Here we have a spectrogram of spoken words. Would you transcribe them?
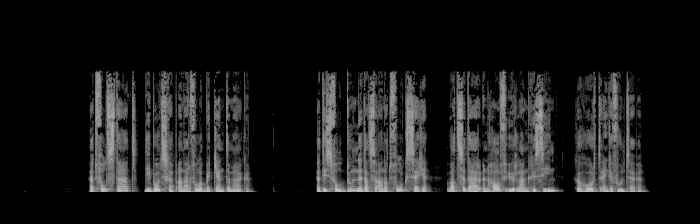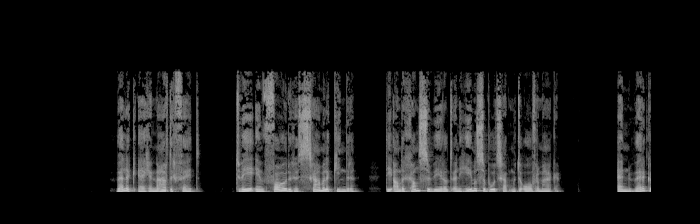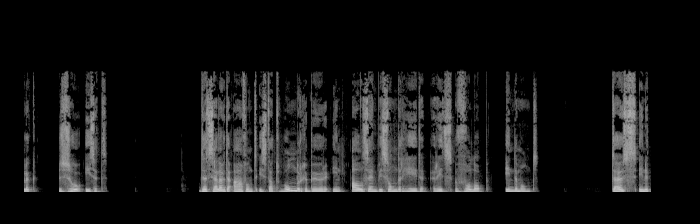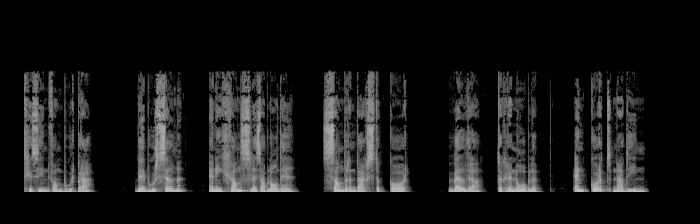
Het volstaat die boodschap aan haar volk bekend te maken. Het is voldoende dat ze aan het volk zeggen wat ze daar een half uur lang gezien, gehoord en gevoeld hebben. Welk eigenaardig feit! Twee eenvoudige, schamele kinderen, die aan de ganse wereld een hemelse boodschap moeten overmaken. En werkelijk, zo is het. Dezelfde avond is dat wondergebeuren in al zijn bijzonderheden reeds volop in de mond. Thuis in het gezin van boer Pra, bij boer Selme en in gans sanderendaags te Cor, weldra te Grenoble en kort nadien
